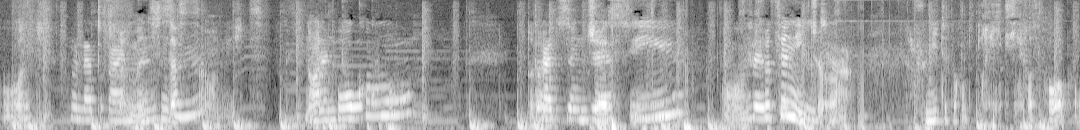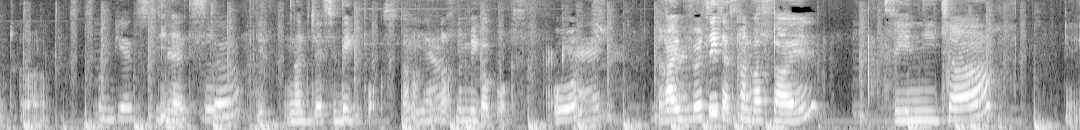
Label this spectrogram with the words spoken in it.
Und 103 3 Münzen, das ist auch nichts. 9 9 Poco, 13 Jessie und 14 Nita. Für Nita bekommt richtig krass Powerpunkte gerade. Und jetzt die, Die letzte. letzte. Die, na, die letzte Big Box. Dann Ja. kommt noch eine Megabox. Okay. Und 43, das kann was sein. 10 Nita. Nee,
